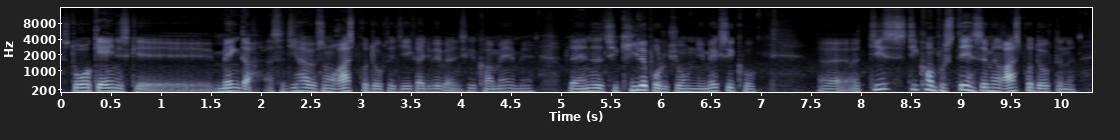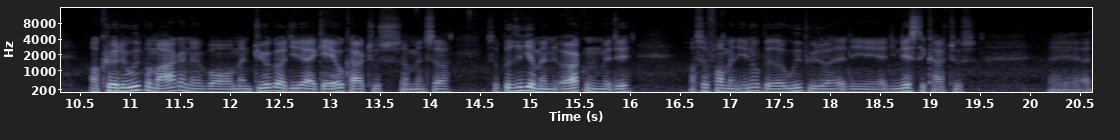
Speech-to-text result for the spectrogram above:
store organiske øh, mængder. Altså de har jo sådan nogle restprodukter, de ikke rigtig ved, hvordan de skal komme af med. Blandt andet tequila-produktionen i Mexico. Øh, og de, de komposterer simpelthen restprodukterne og kører det ud på markerne, hvor man dyrker de der agavekaktus, som man så, så beriger man ørkenen med det, og så får man endnu bedre udbytter af de, af de næste kaktus. Øh, og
